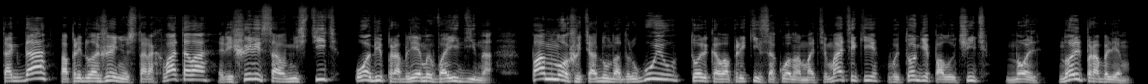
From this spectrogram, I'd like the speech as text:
Тогда, по предложению Старохватова, решили совместить обе проблемы воедино, помножить одну на другую, только вопреки законам математики, в итоге получить ноль. Ноль проблем.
